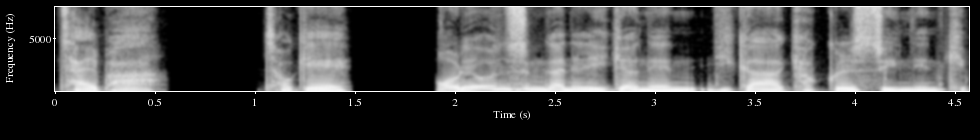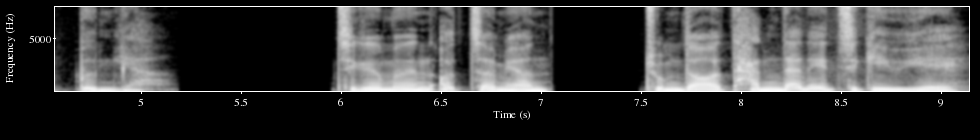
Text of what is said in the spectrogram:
잘 봐. 저게 어려운 순간을 이겨낸 네가 겪을 수 있는 기쁨이야. 지금은 어쩌면 좀 더 단단해지기 위해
